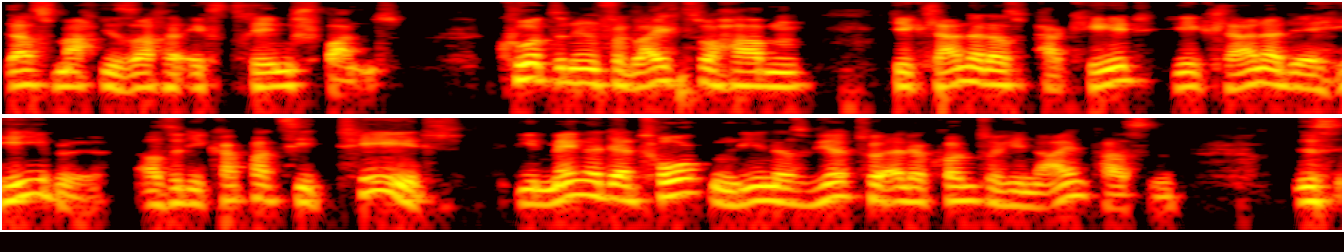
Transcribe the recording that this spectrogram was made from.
Das macht die Sache extrem spannend. Kurz in den Vergleich zu haben, je kleiner das Paket, je kleiner der Hebel, also die Kapazität, die Menge der Token, die in das virtuelle Konto hineinpassen, ist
